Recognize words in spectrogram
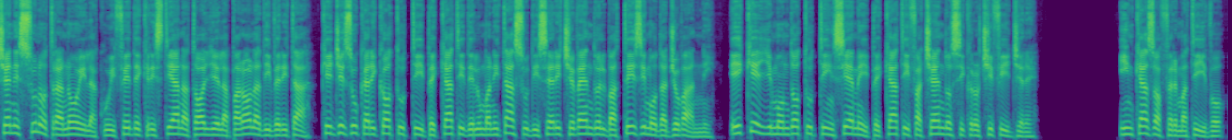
C'è nessuno tra noi la cui fede cristiana toglie la parola di verità, che Gesù caricò tutti i peccati dell'umanità su di sé ricevendo il battesimo da Giovanni, e che egli mondò tutti insieme i peccati facendosi crocifiggere. In caso affermativo,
